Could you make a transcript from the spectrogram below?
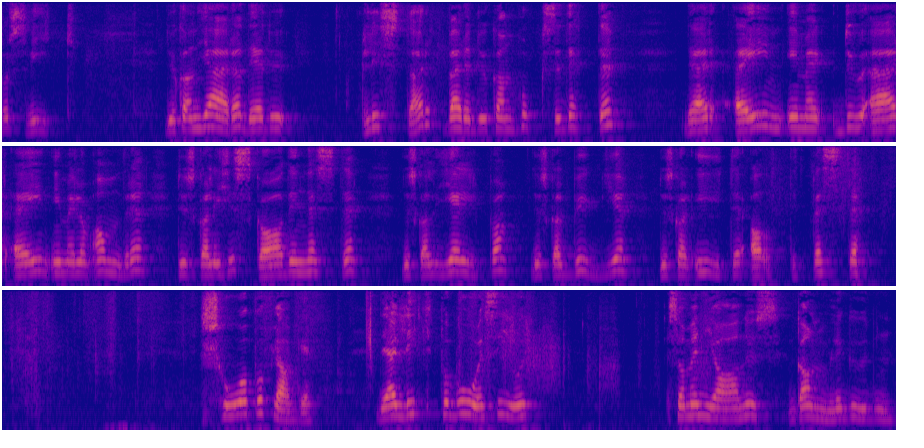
for svik. Du kan gjøre det du lystar, bare du kan hukse dette. Det er ein du er ein imellom andre. Du skal ikke ska din neste. Du skal hjelpe, du skal bygge, du skal yte alt ditt beste. Se på flagget. Det er likt på både sider. Som en Janus, gamle guden,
